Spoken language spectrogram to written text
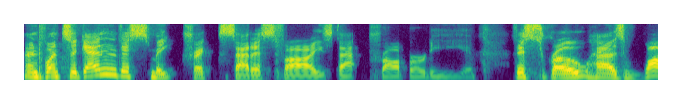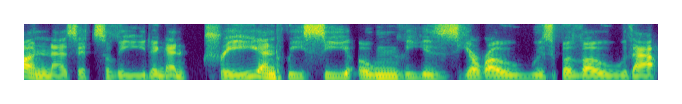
And once again, this matrix satisfies that property. This row has one as its leading entry, and we see only zeros below that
